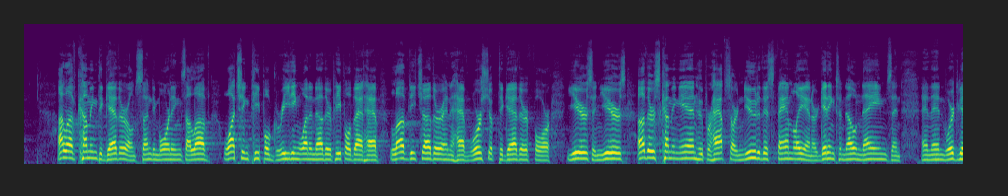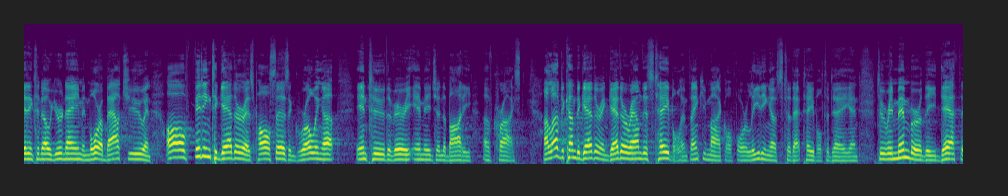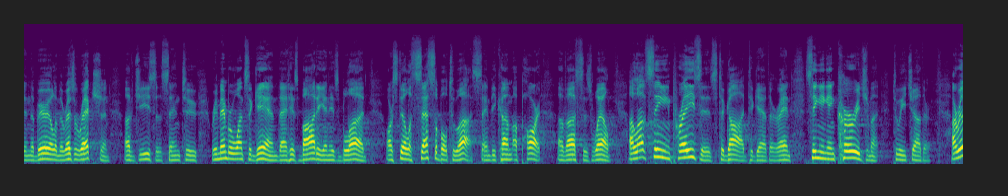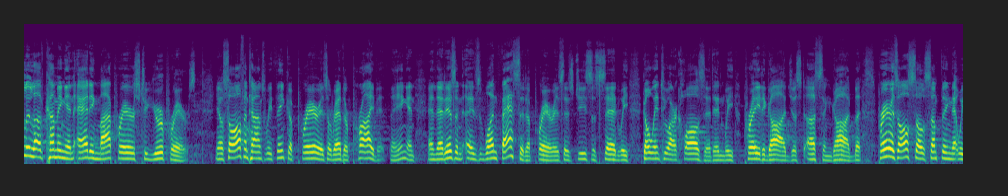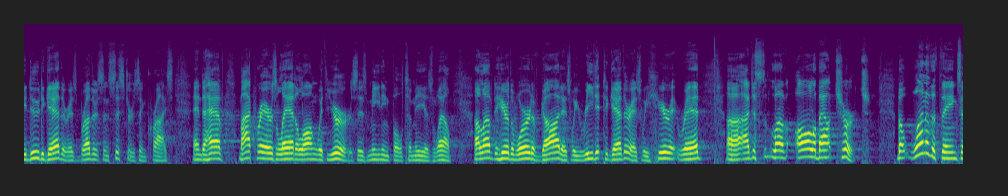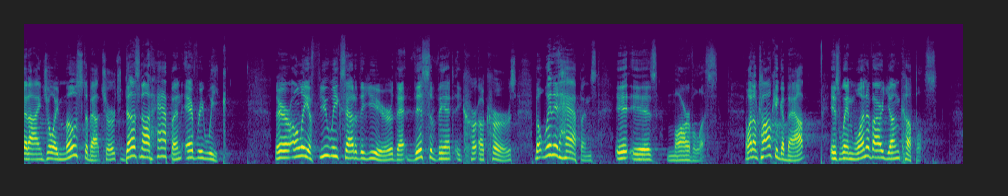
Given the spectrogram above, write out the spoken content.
I love coming together on Sunday mornings. I love watching people greeting one another, people that have loved each other and have worshiped together for years and years. Others coming in who perhaps are new to this family and are getting to know names and, and then we're getting to know your name and more about you and all fitting together, as Paul says, and growing up into the very image and the body of Christ. I love to come together and gather around this table, and thank you, Michael, for leading us to that table today and to remember the death and the burial and the resurrection of Jesus, and to remember once again that his body and his blood are still accessible to us and become a part of us as well. I love singing praises to God together and singing encouragement to each other. I really love coming and adding my prayers to your prayers. You know, so oftentimes we think of prayer as a rather private thing, and, and that is, an, is one facet of prayer, is as Jesus said, we go into our closet and we pray to God, just us and God. But prayer is also something that we do together as brothers and sisters in Christ. And to have my prayers led along with yours is meaningful to me as well. I love to hear the Word of God as we read it together, as we hear it read. Uh, I just love all about church. But one of the things that I enjoy most about church does not happen every week. There are only a few weeks out of the year that this event occur- occurs, but when it happens, it is marvelous. And what I'm talking about is when one of our young couples,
